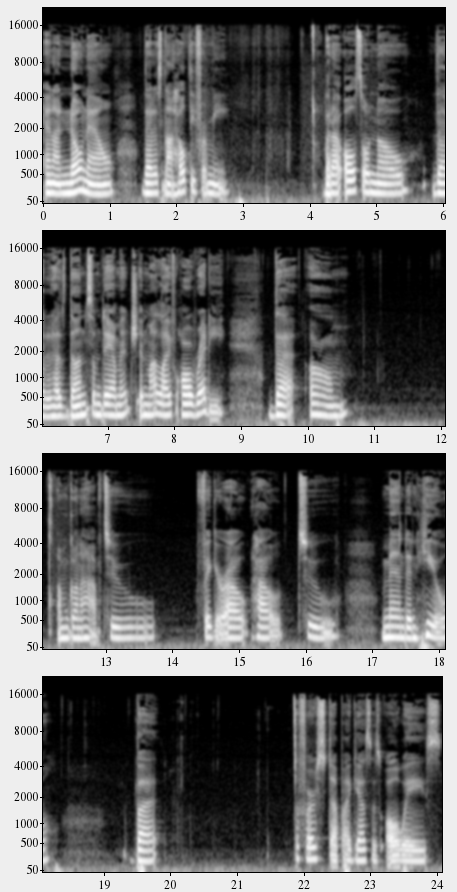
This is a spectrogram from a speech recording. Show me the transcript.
And I know now that it's not healthy for me. But I also know that it has done some damage in my life already that um I'm going to have to figure out how to mend and heal. But the first step, I guess, is always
